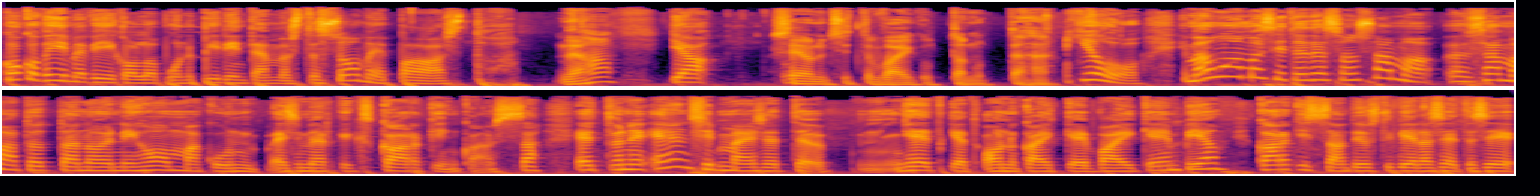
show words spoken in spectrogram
koko viime viikonlopun pidin tämmöistä somepaastoa. Jaha, Ja se on nyt sitten vaikuttanut tähän. Joo, ja mä huomasin, että tässä on sama, sama tota noin, niin homma kuin esimerkiksi Karkin kanssa. Että ne ensimmäiset hetket on kaikkein vaikeimpia. Karkissa on tietysti vielä se, että se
